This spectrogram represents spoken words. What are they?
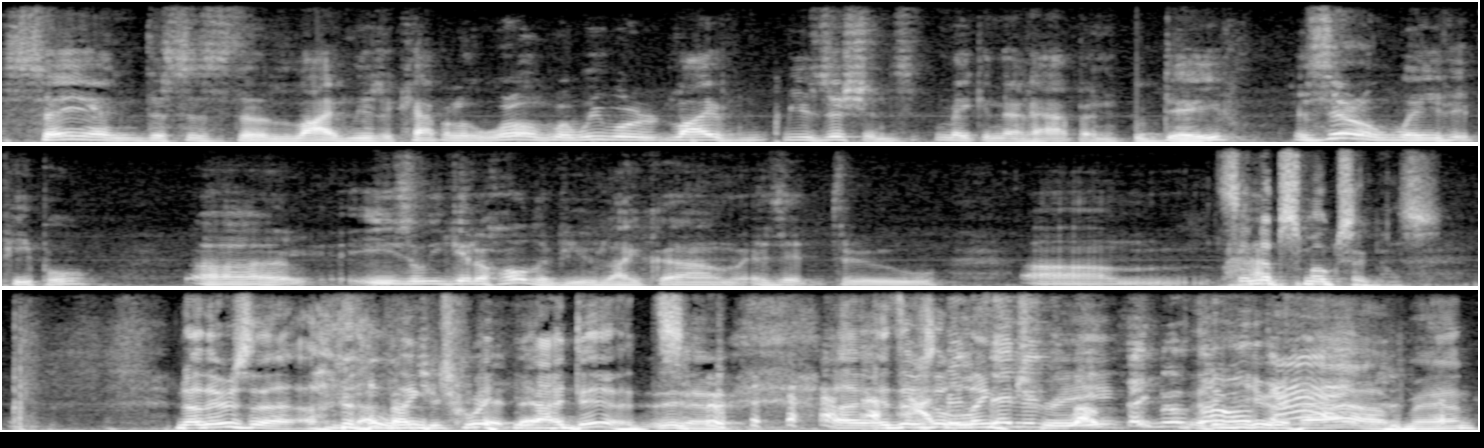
saying this is the live music capital of the world, where we were live musicians making that happen. Dave, is there a way that people uh, easily get a hold of you? Like, um, is it through? Um, Send up smoke signals. No, there's a, a link you tree. that. Yeah, I did. So uh, there's a link tree. smoke signals the whole you time. have, man.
